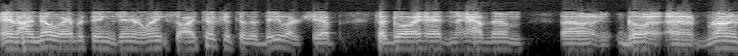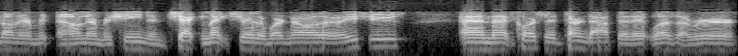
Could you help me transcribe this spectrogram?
and I know everything's interlinked, so I took it to the dealership to go ahead and have them uh, go uh, run it on their on their machine and check and make sure there were no other issues. And of course, it turned out that it was a rear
